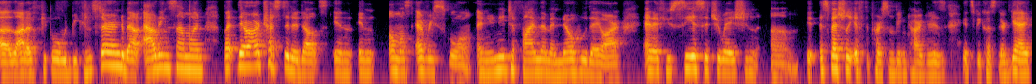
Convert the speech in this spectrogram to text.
a lot of people would be concerned about outing someone, but there are trusted adults in in almost every school, and you need to find them and know who they are. And if you see a situation, um, it, especially if the person being targeted is it's because they're gay,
